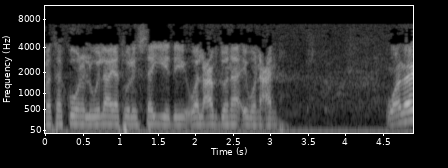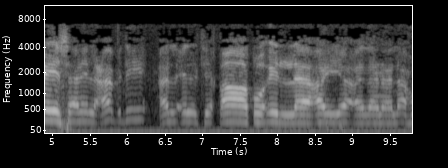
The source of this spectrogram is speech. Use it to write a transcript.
فتكون الولاية للسيد والعبد نائب عنه. وليس للعبد الالتقاط إلا أن يأذن له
